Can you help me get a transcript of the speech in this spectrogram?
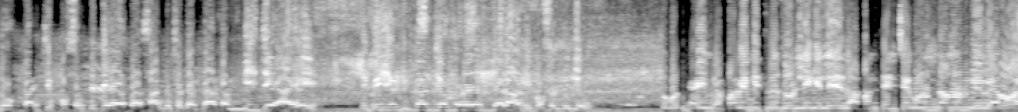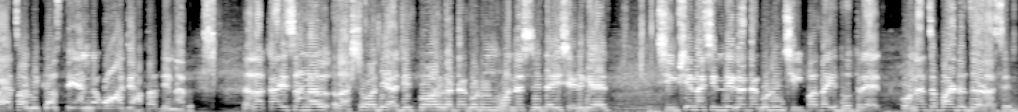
लोकांची पसंती ते आता सांगू शकत नाही. आता मी जे आहे ते मी जे विकास जो करेल त्याला आम्ही पसंती देऊ. सोबत काही व्यापारी मित्र जोडले गेले आहेत. आपण त्यांच्याकडून जाणून घेऊया रोह्याचा विकास ते यंदा कोणाच्या हातात देणार. दादा काय सांगाल? राष्ट्रवादी अजित पवार गटाकडून वनश्रीताई शेडगे आहेत शिवसेना शिंदे गटाकडून शिल्पाताई धोत्रे आहेत. कोणाचं पार्ट जड असेल?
